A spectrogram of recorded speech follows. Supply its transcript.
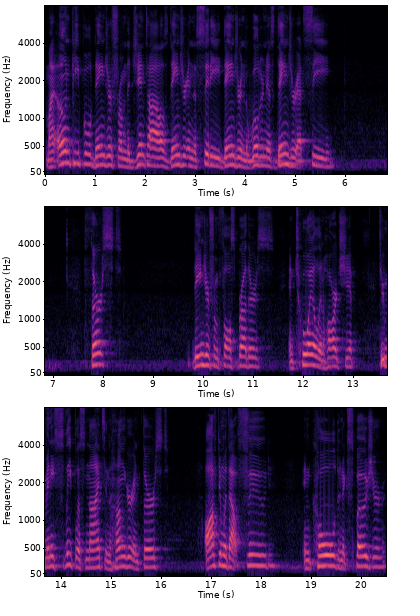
my own people, danger from the Gentiles, danger in the city, danger in the wilderness, danger at sea, thirst, danger from false brothers, and toil and hardship, through many sleepless nights and hunger and thirst, often without food and cold and exposure.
